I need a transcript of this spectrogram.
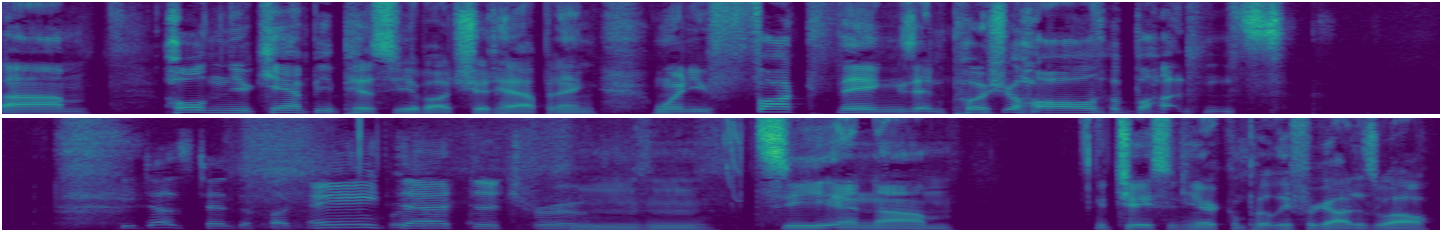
Um, Holden, you can't be pissy about shit happening when you fuck things and push all the buttons. He does tend to fuck. things Ain't that the truth? hmm See, and um, Jason here completely forgot as well.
